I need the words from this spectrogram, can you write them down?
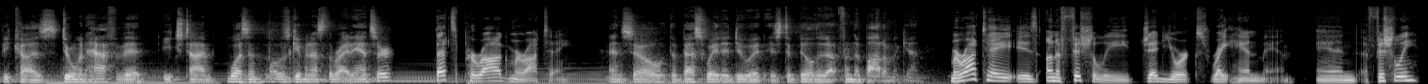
because doing half of it each time wasn't what was giving us the right answer. That's Parag Marathe. And so the best way to do it is to build it up from the bottom again. Marathe is unofficially Jed York's right hand man, and officially,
